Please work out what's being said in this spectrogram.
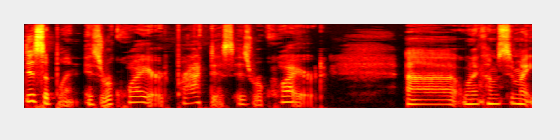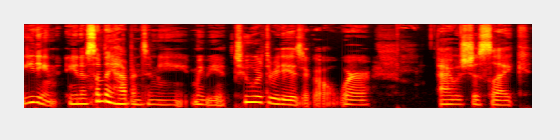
Discipline is required, practice is required uh, when it comes to my eating. You know, something happened to me maybe two or three days ago where I was just like,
